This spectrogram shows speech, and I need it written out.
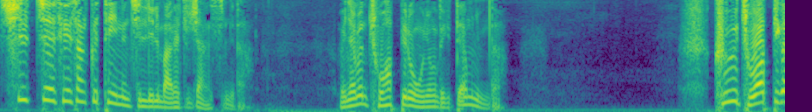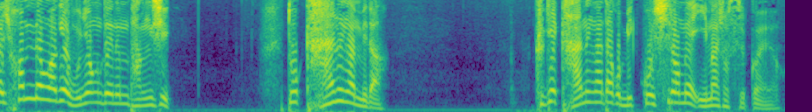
실제 세상 끝에 있는 진리를 말해주지 않습니다. 왜냐하면 조합비로 운영되기 때문입니다. 그 조합비가 현명하게 운영되는 방식 또 가능합니다. 그게 가능하다고 믿고 실험에 임하셨을 거예요.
